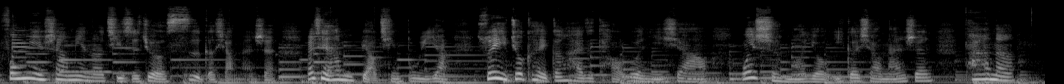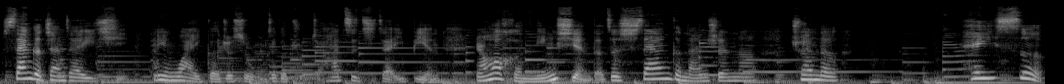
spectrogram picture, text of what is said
封面上面呢，其实就有四个小男生，而且他们表情不一样，所以就可以跟孩子讨论一下哦，为什么有一个小男生他呢？三个站在一起，另外一个就是我们这个主角，他自己在一边。然后很明显的，这三个男生呢，穿的黑色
